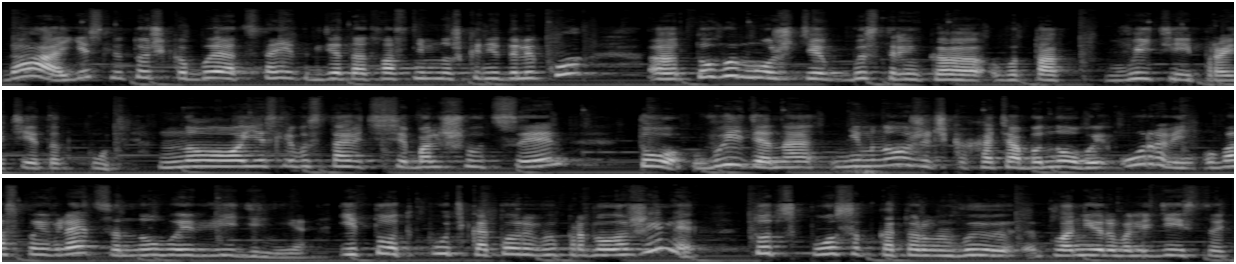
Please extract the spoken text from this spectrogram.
Да, если точка Б отстоит где-то от вас немножко недалеко, э, то вы можете быстренько вот так выйти и пройти этот путь. Но если вы ставите себе большую цель, то, выйдя на немножечко хотя бы новый уровень, у вас появляется новое видение. И тот путь, который вы продолжили, тот способ, которым вы планировали действовать,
